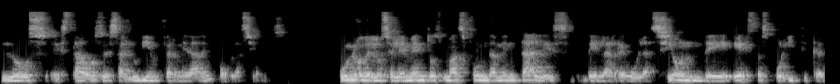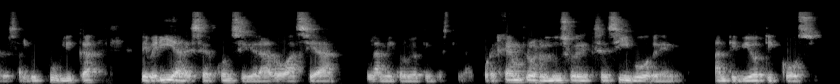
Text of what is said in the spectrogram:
los estados de salud y enfermedad en poblaciones. Uno de los elementos más fundamentales de la regulación de estas políticas de salud pública debería de ser considerado hacia la microbiota intestinal. Por ejemplo, el uso excesivo de antibióticos,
